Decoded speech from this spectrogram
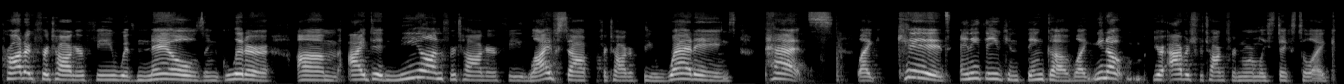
product photography with nails and glitter. Um, I did neon photography, lifestyle photography, weddings, pets, like kids, anything you can think of. Like, you know, your average photographer normally sticks to like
